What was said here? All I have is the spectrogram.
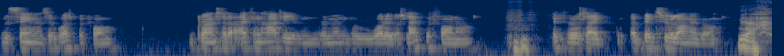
the same as it was before. Granted, I can hardly even remember what it was like before now. it was like a bit too long ago. Yeah.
